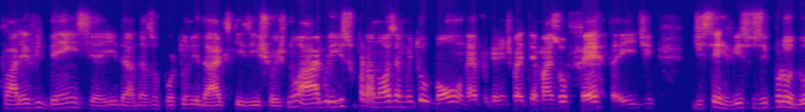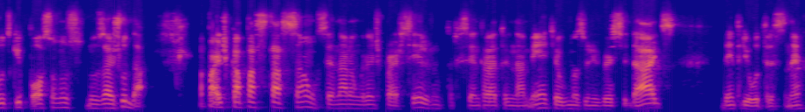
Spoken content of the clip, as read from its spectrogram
clara evidência aí da, das oportunidades que existe hoje no agro, e isso para nós é muito bom, né, porque a gente vai ter mais oferta aí de, de serviços e produtos que possam nos, nos ajudar. A parte de capacitação, o Senar é um grande parceiro, junto Central de Treinamento e algumas universidades, dentre outras, né?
